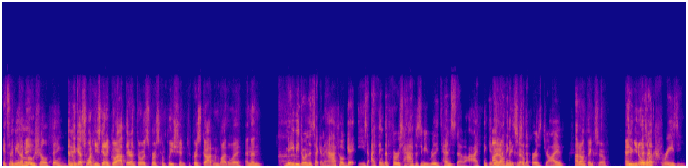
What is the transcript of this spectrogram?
It's gonna okay. be an emotional thing. And then guess what? He's gonna go out there and throw his first completion to Chris Godwin, by the way, and then maybe during the second half he'll get easy. I think the first half is gonna be really tense though. I think it is. I, don't I think, think especially so. the first drive. I don't think so. And Dude, you know guys what? crazy.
